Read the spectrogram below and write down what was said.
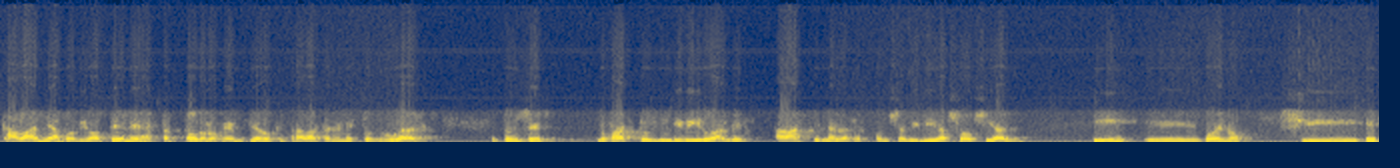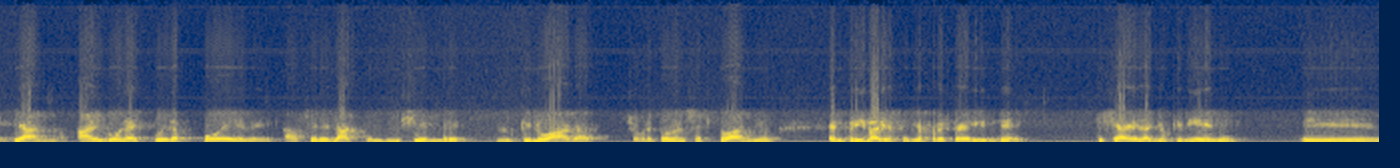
cabañas o de hoteles hasta todos los empleados que trabajan en estos lugares. Entonces, los actos individuales hacen a la responsabilidad social y, eh, bueno, si este año alguna escuela puede hacer el acto en diciembre, que lo haga, sobre todo en sexto año, en primaria sería preferible que se haga el año que viene, eh,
